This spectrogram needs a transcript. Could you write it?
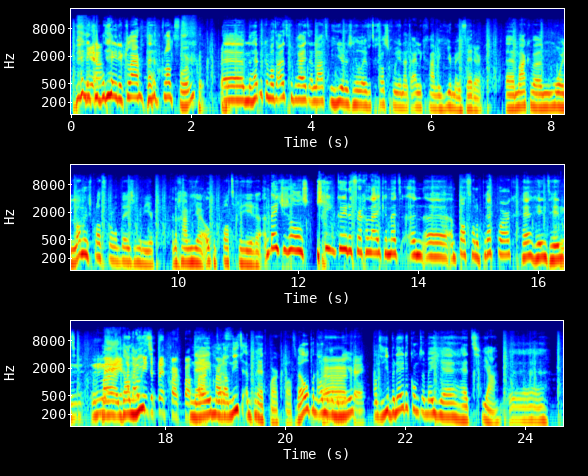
ben ik Ja. hier beneden klaar met het platform. Ehm, heb ik hem wat uitgebreid en laten we hier dus heel even het gras groeien. En uiteindelijk gaan we hiermee verder. Eh, maken we een mooi landingsplatform op deze manier. En dan gaan we hier ook een pad creëren. Een beetje zoals, misschien kun je het vergelijken met een, eh, een pad van een pretpark. Hè? Hint, hint. Maar nee, je dan niet- niet een pretparkpad Nee, maken, maar toch? dan niet een pretparkpad. Wel op een andere Ah, manier. Want hier beneden komt een beetje het, ja, eh,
